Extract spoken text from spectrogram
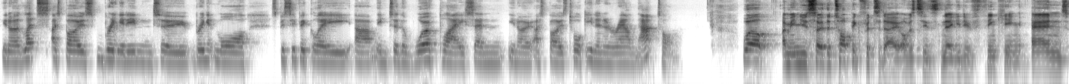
you know, let's I suppose bring it into bring it more specifically um, into the workplace, and you know, I suppose talk in and around that, Tom. Well, I mean, you so the topic for today obviously is negative thinking, and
